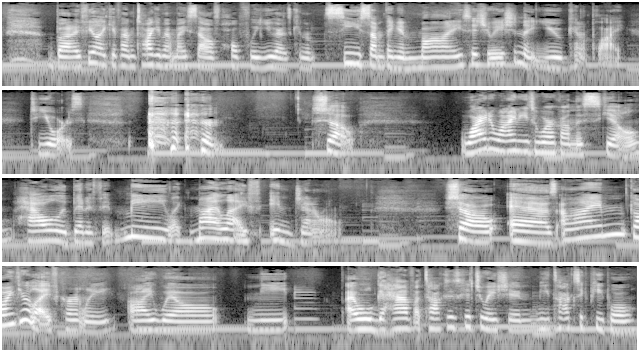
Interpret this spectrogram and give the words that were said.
but i feel like if i'm talking about myself hopefully you guys can see something in my situation that you can apply to yours. so, why do I need to work on this skill? How will it benefit me, like my life in general? So, as I'm going through life currently, I will meet, I will have a toxic situation, meet toxic people.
